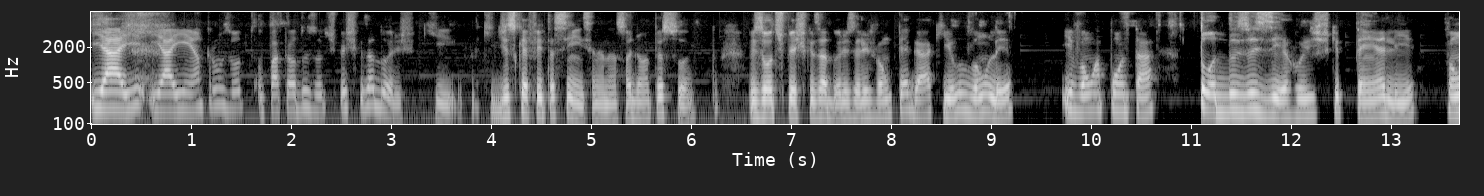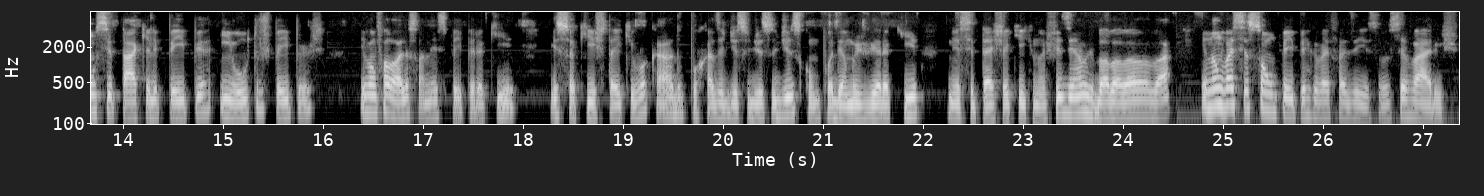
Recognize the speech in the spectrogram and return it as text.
e, aí, e aí entra os outros, o papel dos outros pesquisadores, que, que diz que é feita a ciência, né? Não é só de uma pessoa. Então, os outros pesquisadores, eles vão pegar aquilo, vão ler e vão apontar todos os erros que tem ali, vão citar aquele paper em outros papers e vão falar: olha só, nesse paper aqui, isso aqui está equivocado por causa disso, disso, disso, como podemos ver aqui nesse teste aqui que nós fizemos, blá blá blá blá blá. E não vai ser só um paper que vai fazer isso, vão ser vários.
